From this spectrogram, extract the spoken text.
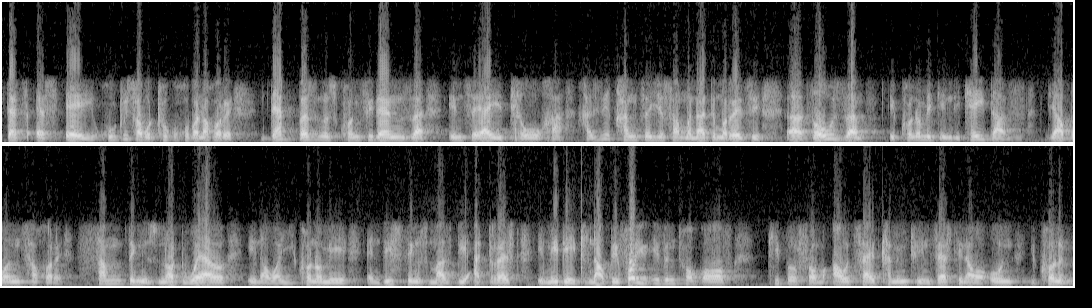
stats sa go utlwisa botlhoko go bona gore that business confidence e ntse ya itheoga ga se dikgang tse je sa monate moretsi those uh, economic indicators di a bontsha gore something is not well in our economy and these things must be addressed immediately. Now before you even talk of people from outside coming to invest in our own economy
